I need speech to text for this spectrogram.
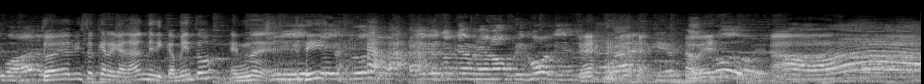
Igual. ¿Tú habías visto que regalaban medicamento? En una... Sí, que incluso he visto que han regalado frijoles. A ver. Crudo. Ah.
